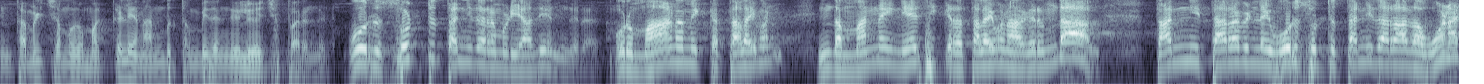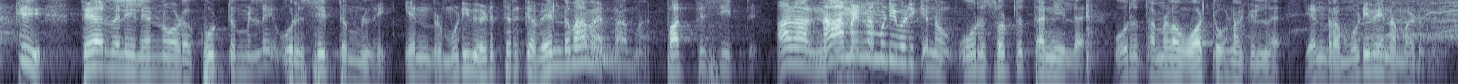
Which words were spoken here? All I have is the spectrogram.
என் தமிழ் சமூக மக்கள் என் அன்பு தம்பி தங்கையில் யோசிச்சு பாருங்கள். ஒரு சொட்டு தண்ணி தர முடியாது என்கிறார். ஒரு மானமிக்க தலைவன் இந்த மண்ணை நேசிக்கிற தலைவனாக இருந்தால் தண்ணி தரவில்லை ஒரு சொட்டு தண்ணி தராத உனக்கு தேர்தலில் என்னோட கூட்டும் இல்லை ஒரு சீட்டும் இல்லை என்று முடிவு எடுத்திருக்க வேண்டுமா வேண்டாமா? பத்து சீட்டு. ஆனால் நாம் என்ன முடிவு எடுக்கணும்? ஒரு சொட்டு தண்ணி இல்லை ஒரு தமிழன் ஓட்டு உனக்கு இல்லை என்ற முடிவை நம்ம எடுக்கணும்.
